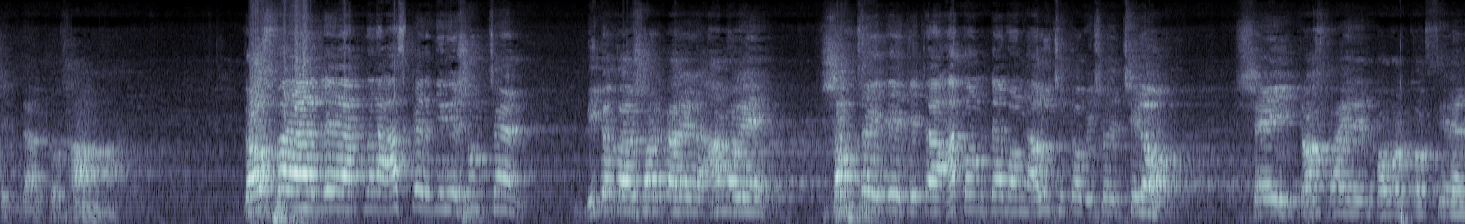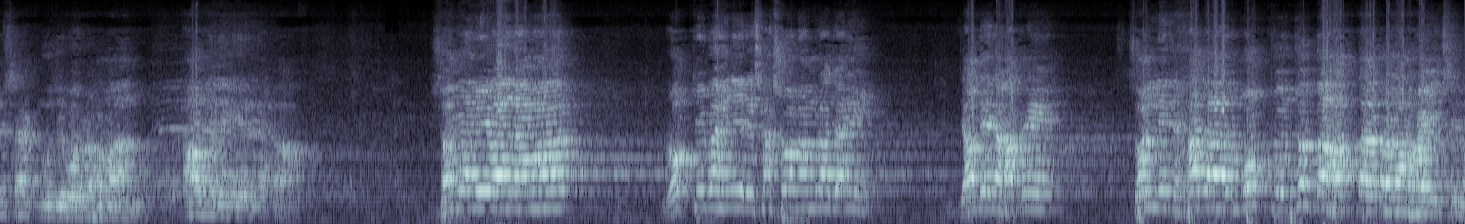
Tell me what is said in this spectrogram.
সিদ্ধার কোথায় ক্রস ফায়ার যে আপনারা আজকের দিনে শুনছেন, বিগত সরকারের আমলে সবচাইতে যেটা আতঙ্ক এবং আলোচিত বিষয় ছিল, সেই ক্রস ফায়ারের প্রবর্তক ছিলেন শেখ মুজিবুর রহমান। আওয়ামী নেতা সংগ্রামী আমার, রক্ষী বাহিনীর শাসন আমরা জানি, যাদের হাতে চল্লিশ হাজার মুক্ত যোদ্ধা হত্যা করা হয়েছিল।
